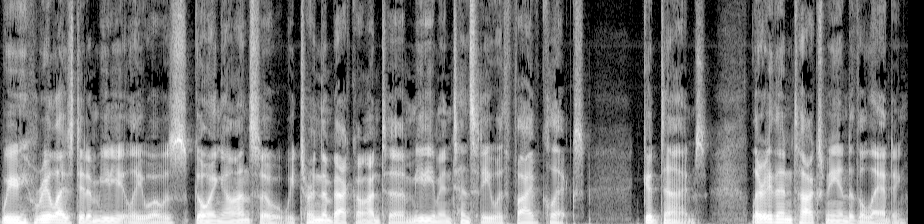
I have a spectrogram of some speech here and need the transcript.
We realized it immediately what was going on, so we turned them back on to medium intensity with five clicks. Good times. Larry then talks me into the landing.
